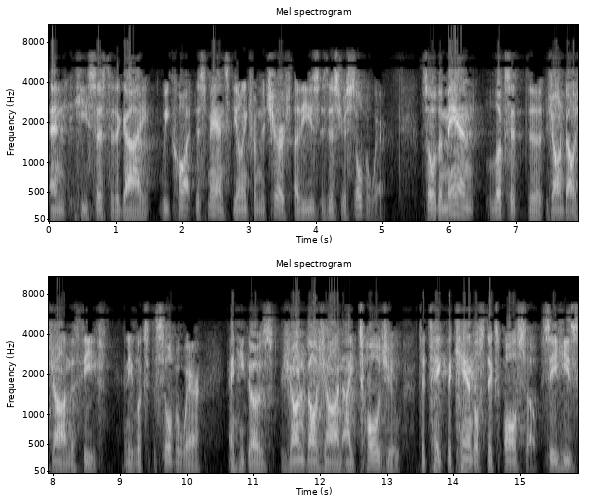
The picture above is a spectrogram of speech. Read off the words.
and he says to the guy, "We caught this man stealing from the church. Are these? Is this your silverware?" So the man looks at the Jean Valjean, the thief, and he looks at the silverware, and he goes, Jean Valjean, I told you to take the candlesticks also. See, he's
